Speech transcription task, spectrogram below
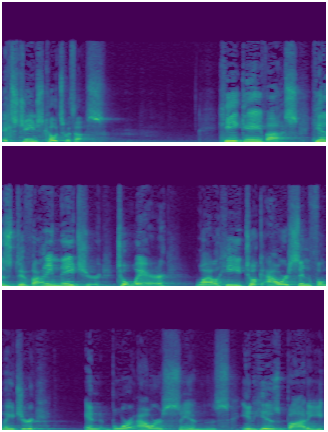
exchanged coats with us. He gave us his divine nature to wear while he took our sinful nature and bore our sins in his body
